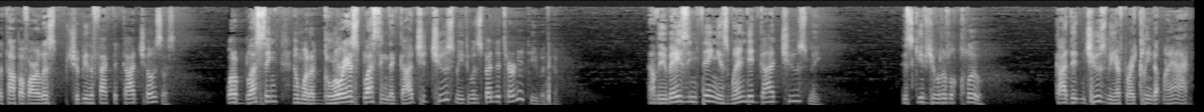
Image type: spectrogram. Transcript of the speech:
The top of our list should be the fact that God chose us. What a blessing and what a glorious blessing that God should choose me to spend eternity with Him. Now, the amazing thing is, when did God choose me? This gives you a little clue. God didn't choose me after I cleaned up my act.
